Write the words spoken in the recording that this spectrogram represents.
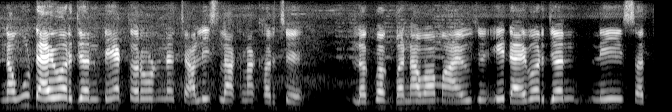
નવું ડાયવર્ઝન બે કરોડ ને ચાલીસ લાખના ખર્ચે લગભગ બનાવવામાં આવ્યું છે. એ ડાયવર્ઝનની સતત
